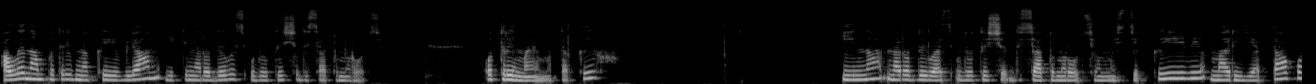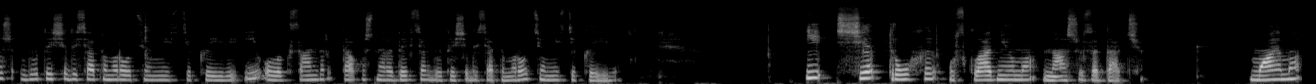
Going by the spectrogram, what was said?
Але нам потрібно київлян, які народились у 2010 році. Отримаємо таких. Інна народилась у 2010 році у місті Києві, Марія також у 2010 році у місті Києві, і Олександр також народився в 2010 році у місті Києві. І ще трохи ускладнюємо нашу задачу. Маємо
